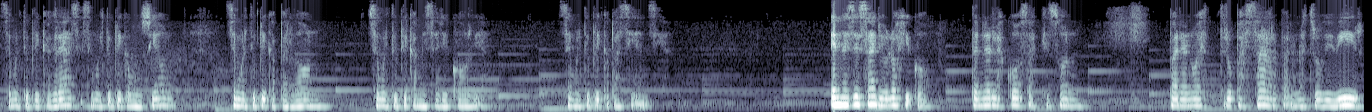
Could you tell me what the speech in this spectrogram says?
se multiplica gracia, se multiplica unción se multiplica perdón, se multiplica misericordia, se multiplica paciencia. Es necesario, lógico, tener las cosas que son para nuestro pasar, para nuestro vivir,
